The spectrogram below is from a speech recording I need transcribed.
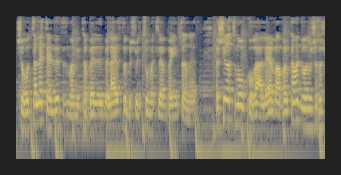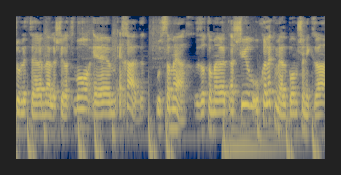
שרוצה לתעד את עצמה מתאבדת ב livestream בשביל תשומת לב באינטרנט. השיר עצמו הוא קורע לב, אבל כמה דברים שחשוב לציין על השיר עצמו הם אחד, הוא שמח. זאת אומרת, השיר הוא חלק מאלבום שנקרא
